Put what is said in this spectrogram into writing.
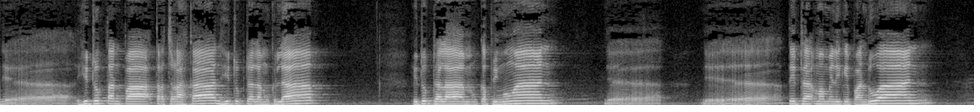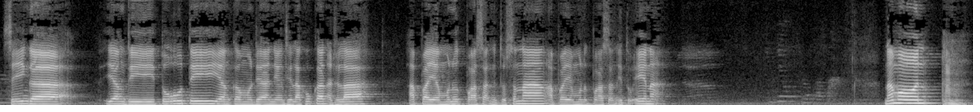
ya, hidup tanpa tercerahkan, hidup dalam gelap, hidup dalam kebingungan, ya, tidak memiliki panduan, sehingga yang dituruti, yang kemudian yang dilakukan adalah apa yang menurut perasaan itu senang, apa yang menurut perasaan itu enak. Namun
